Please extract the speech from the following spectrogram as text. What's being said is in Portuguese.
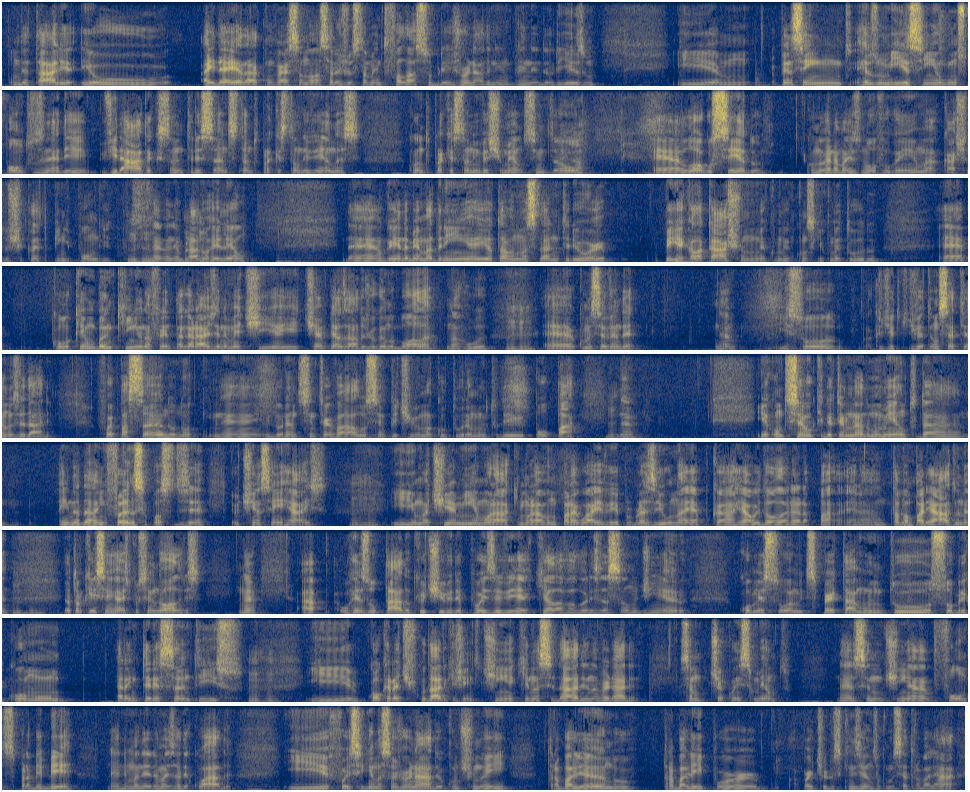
um detalhe. Eu, a ideia da conversa nossa era justamente falar sobre jornada de empreendedorismo. E hum, eu pensei em resumir assim alguns pontos, né, de virada que são interessantes tanto para a questão de vendas quanto para a questão de investimentos. Então, é, logo cedo, quando eu era mais novo, eu ganhei uma caixa do chiclete ping pong. Uhum, vocês devem lembrar uhum. do Rei Leão. É, eu ganhei da minha madrinha e eu estava numa cidade interior. Peguei aquela caixa, não ia comer, conseguir comer tudo. É, coloquei um banquinho na frente da garagem da minha tia e tinha pesado jogando bola na rua. Uhum. É, comecei a vender. Né? Isso, acredito que devia ter uns sete anos de idade. Foi passando no, né, e durante esse intervalo sempre tive uma cultura muito de poupar. Uhum. Né? E aconteceu que em determinado momento, da, ainda da infância, posso dizer, eu tinha 100 reais Uhum. E uma tia minha morava, que morava no Paraguai veio para o Brasil. Na época, real e dólar era, era tava pareado, né? Uhum. Eu troquei 100 reais por 100 dólares, né? A, o resultado que eu tive depois de ver aquela valorização do dinheiro começou a me despertar muito sobre como era interessante isso. Uhum. E qual era a dificuldade que a gente tinha aqui na cidade, na verdade? Você não tinha conhecimento, né? Você não tinha fontes para beber né, de maneira mais adequada. E foi seguindo essa jornada. Eu continuei trabalhando, trabalhei por. A partir dos 15 anos eu comecei a trabalhar.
